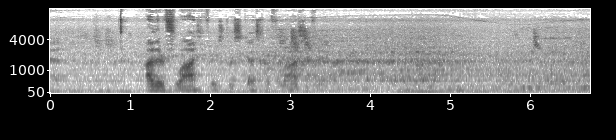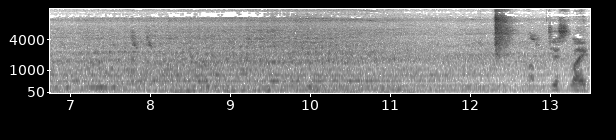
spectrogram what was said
uh, other philosophers discuss their philosophy. Just like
